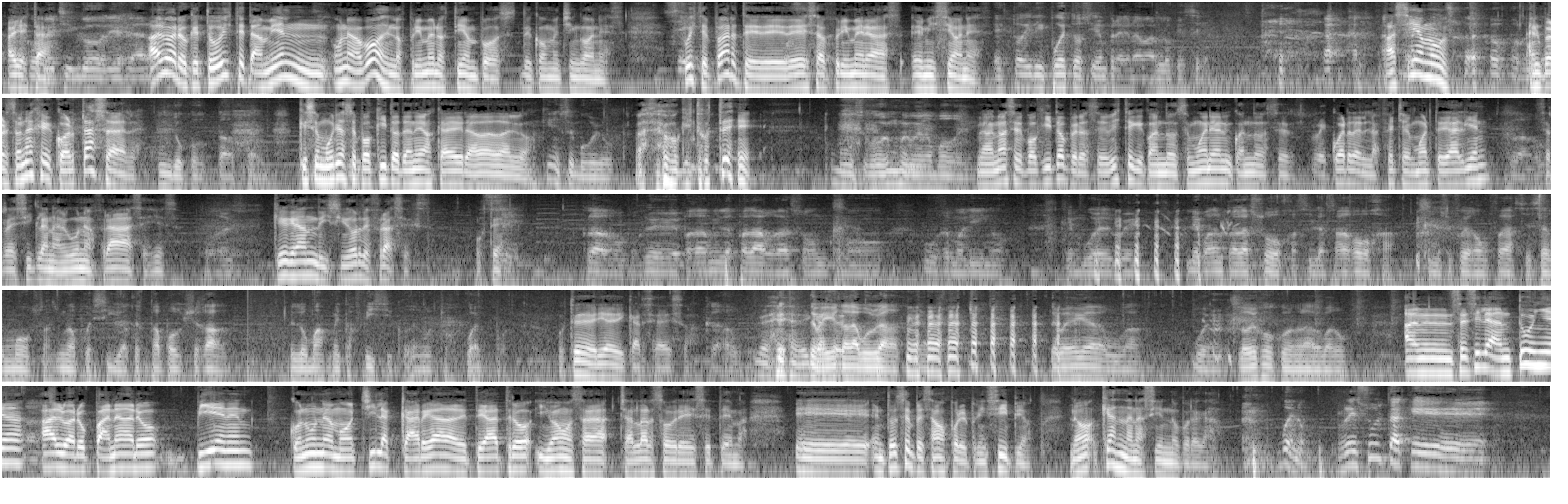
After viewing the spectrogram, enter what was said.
Ahí está. Chingones, Álvaro, que tuviste también una voz en los primeros tiempos de Come Chingones. Sí. Fuiste parte de, de esas primeras emisiones. Estoy dispuesto siempre a grabar lo que sea. Hacíamos el personaje de Cortázar, que se murió hace poquito, tendríamos que haber grabado algo. ¿Quién se murió? Hace poquito usted. Muy. No, no hace poquito, pero se viste que cuando se muere, alguien- cuando se recuerda la fecha de muerte de alguien, Claro. se reciclan algunas frases y eso. Qué gran decidor de frases, usted. Sí, claro, porque para mí las palabras son como un remolino que envuelve, levanta las hojas y las arroja como si fueran frases hermosas, una poesía que está por llegar en lo más metafísico de nuestros cuerpos. Usted debería dedicarse a eso. Claro, Debería ir a dedicarse. laburar. Debería ir a laburar. Bueno, lo dejo con Álvaro. An- Cecilia Antuña, Álvaro Panaro vienen con una mochila cargada de teatro y vamos a charlar sobre ese tema. Eh, entonces empezamos por el principio, ¿no? ¿Qué andan haciendo por acá? Bueno, resulta que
